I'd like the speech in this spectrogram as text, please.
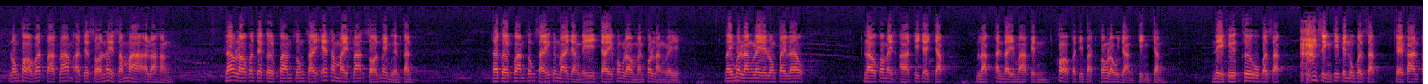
ำหลวงพ่อวัดปากน้ำอาจจะสอนให้สัมมาอรหัง แล้วเราก็จะเกิดความสงสัยเอ๊ะทำไมพระสอนไม่เหมือนกัน ถ้าเกิดความสงสัยขึ้นมาอย่างนี้ใจของเรามันก็ลังเล ในเมื่อลังเลลงไปแล้ว เราก็ไม่อาจที่จะจับหลักอันใดมาเป็นข้อปฏิบัติของเราอย่างจริงจัง นี่คือคืออุปสรรคสิ่งที่เป็นอุปสรรคแก่การป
